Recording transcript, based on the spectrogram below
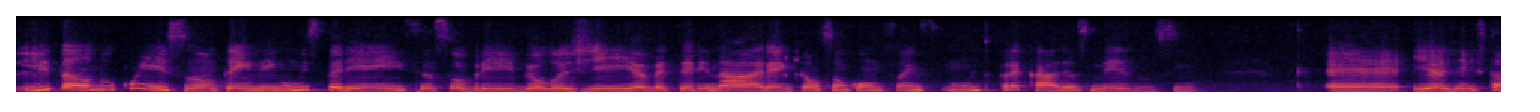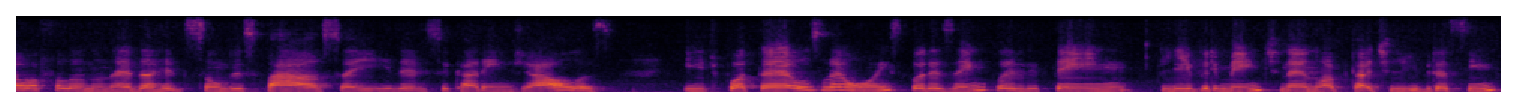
lidando com isso, não tem nenhuma experiência sobre biologia, veterinária, então são condições muito precárias mesmo, assim. É, e a gente estava falando, né, da redução do espaço aí, deles ficarem em jaulas, e, tipo, até os leões, por exemplo, ele tem livremente, né, no habitat livre, assim,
